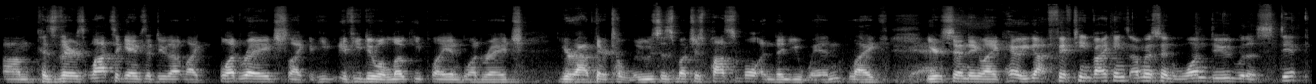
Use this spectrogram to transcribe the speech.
Because there's lots of games that do that, like Blood Rage. Like if you if you do a Loki play in Blood Rage, you're out there to lose as much as possible, and then you win. Like you're sending like, hey, you got 15 Vikings. I'm going to send one dude with a stick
